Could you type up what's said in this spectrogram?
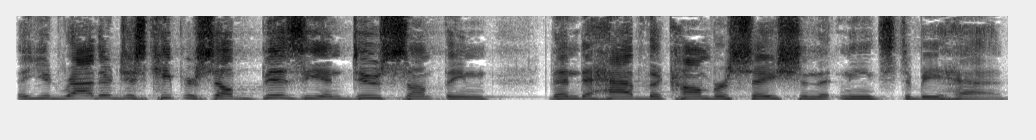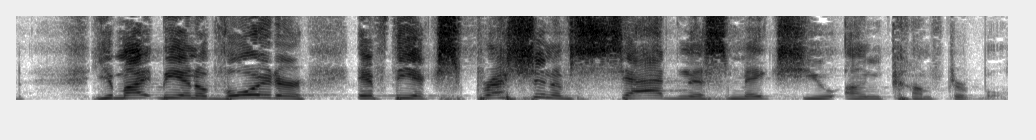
That you'd rather just keep yourself busy and do something than to have the conversation that needs to be had. You might be an avoider if the expression of sadness makes you uncomfortable.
